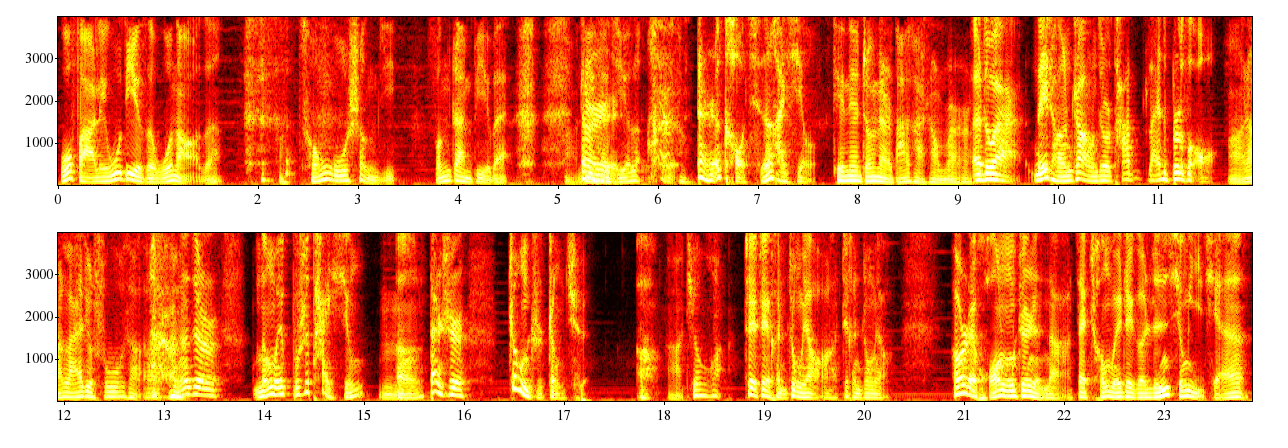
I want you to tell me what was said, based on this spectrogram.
无法力，无弟子，无脑子，从无胜绩，逢战必败，啊，厉但是害极了。但是人考勤还行。天天整点打卡上班哎，对，哪场仗就是他来的倍儿早，啊，然后来就舒服他。反正就是能为不是太行，嗯，但是政治正确啊，啊，听话这这很重要啊，这很重要。他说这黄龙真人呐，在成为这个人形以前，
